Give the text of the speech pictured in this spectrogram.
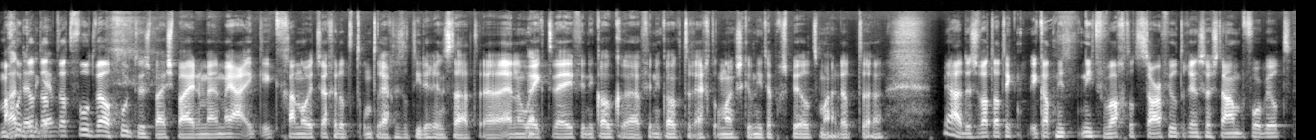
Maar goed, dat, dat, dat voelt wel goed dus bij Spider-Man. Maar ja, ik, ik ga nooit zeggen dat het onterecht is dat die erin staat. Eh Alan Wake 2 vind ik, ook, eh, vind ik ook terecht, ondanks ik hem niet heb gespeeld. Maar dat, eh, ja, dus wat had ik... Ik had niet, niet verwacht dat Starfield erin zou staan bijvoorbeeld.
